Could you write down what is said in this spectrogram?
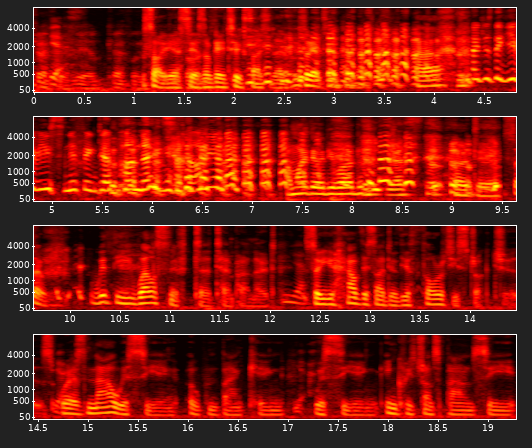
Careful, Yes. Ian, careful. Sorry, yes, yes, I'm getting too excited now. Sorry, £10. i just think of you sniffing Depan notes now. Am I the only one? yes. oh dear. So, with the well sniffed uh, £10 note, Yeah. so you have this idea of the authority structures, Yeah. whereas now we're seeing open banking, Yes. we're seeing increased transparency,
